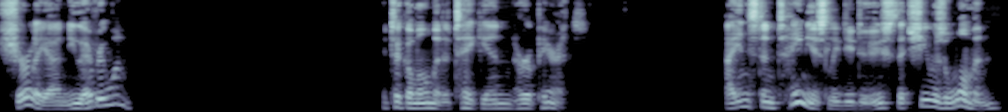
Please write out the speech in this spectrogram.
Surely I knew everyone? It took a moment to take in her appearance. I instantaneously deduced that she was a woman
